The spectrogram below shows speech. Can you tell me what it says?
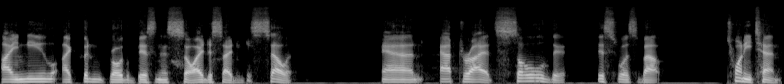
I knew I couldn't grow the business. So I decided to sell it. And after I had sold it, this was about 2010.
